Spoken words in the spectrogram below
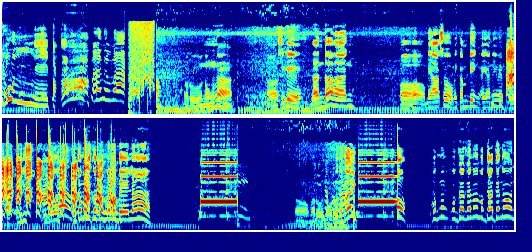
unyeta ka! Paano ba? Marunong na. Oh, sige, dahan-dahan. Oo, oh, oh, may aso, may kambing. Ay, ano yung may puta. Bilis. Huwag ka- Huwag ka malikot pag manubela. Oh, marunong, marunong. Ay! Oh! Wag mo, wag gaganon, wag gaganon.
